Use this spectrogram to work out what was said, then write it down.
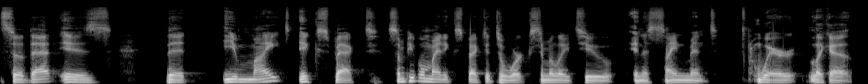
so that is that you might expect some people might expect it to work similarly to an assignment where like a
